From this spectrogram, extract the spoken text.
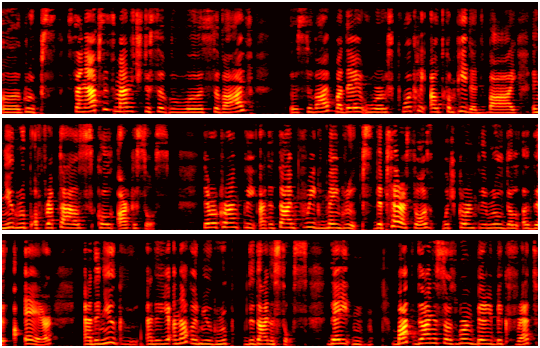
uh, groups. Synapsids managed to su uh, survive, uh, survive, but they were quickly outcompeted by a new group of reptiles called archosaurs. There were currently at the time three main groups: the pterosaurs, which currently rule the, uh, the air, and a new and another new group, the dinosaurs. They, but dinosaurs weren't very big threat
